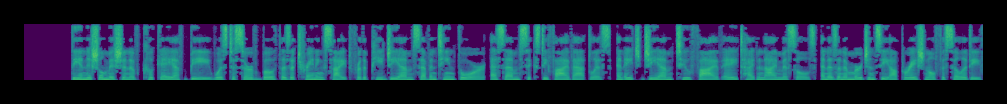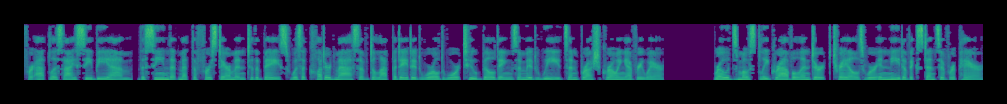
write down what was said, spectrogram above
The initial mission of Cooke AFB was to serve both as a training site for the PGM-17 Thor, SM-65 Atlas, and HGM-25A Titan I missiles, and as an emergency operational facility for Atlas ICBM. The scene that met the first airmen to the base was a cluttered mass of dilapidated World War II buildings amid weeds and brush growing everywhere. Roads mostly gravel and dirt trails were in need of extensive repair.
